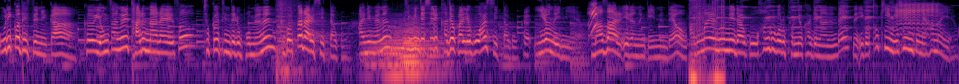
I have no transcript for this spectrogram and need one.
우리 거 됐으니까 그 영상을 다른 나라에서 축구팀들을 보면은 그걸 따라할 수 있다고. 아니면은 김민재 씨를 가져가려고 할 수 있다고 그런 이런 의미예요. 나잘이라는 게 있는데요. 악마의 눈이라고 한국어로 번역하긴 하는데 네, 이거 터키 미신 중에 하나예요.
